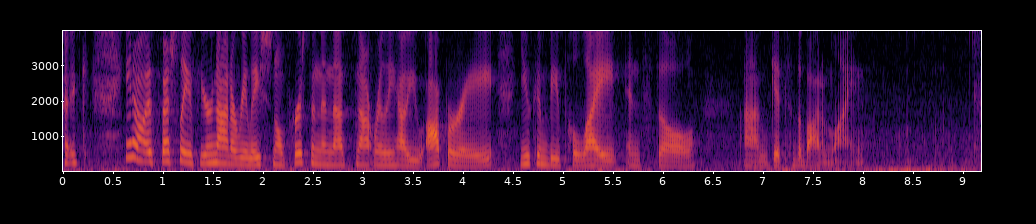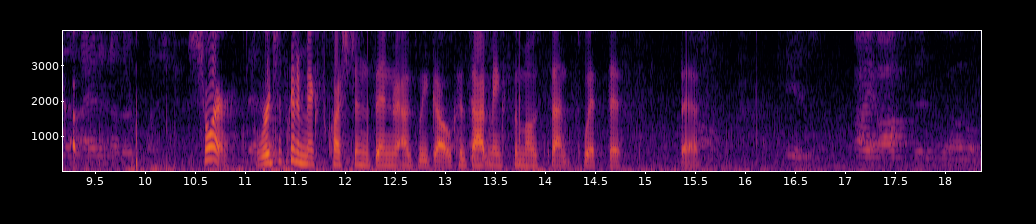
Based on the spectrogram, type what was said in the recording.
like, you know, especially if you're not a relational person and that's not really how you operate, you can be polite and still um, get to the bottom line. I had another question. Sure. We're just going to mix questions in as we go because that makes the most sense with this. This. Um, Is I often will,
